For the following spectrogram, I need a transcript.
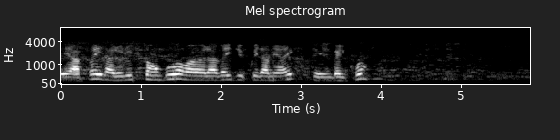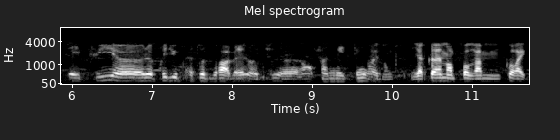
Et après, il a le Luxembourg euh, la veille du Prix d'Amérique, c'est une belle course. Et puis euh, le prix du plateau de Gravel aussi euh, en fin de meeting. Ouais, donc il y a quand même un programme correct.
